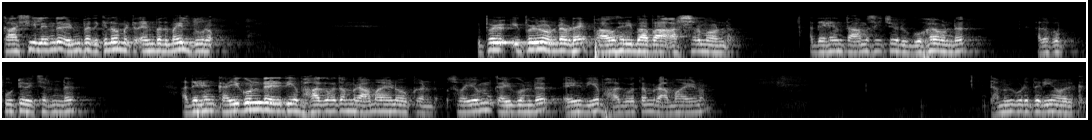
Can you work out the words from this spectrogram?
காசியிலேருந்து எண்பது கிலோமீட்டர் எண்பது மைல் தூரம். ഇപ്പോഴും ഇപ്പോഴും ഉണ്ട് അവിടെ. പാവഹരി ബാബ ആശ്രമമുണ്ട്. അദ്ദേഹം താമസിച്ച ഒരു ഗുഹ ഉണ്ട് അതൊക്കെ പൂട്ടി വെച്ചിട്ടുണ്ട്. അദ്ദേഹം കൈകൊണ്ട് എഴുതിയ ഭാഗവതം രാമായണമൊക്കെ ഉണ്ട്. സ്വയം കൈകൊണ്ട് എഴുതിയ ഭാഗവതം രാമായണം. തമിഴ് കൂടെ തെരിയും അവർക്ക്.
